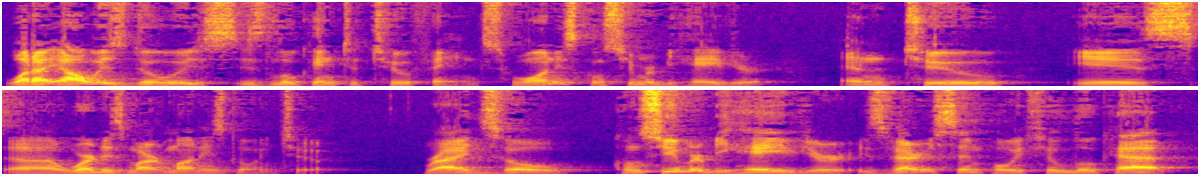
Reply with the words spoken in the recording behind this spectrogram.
What I always do is is look into two things. One is consumer behavior, and two is uh, where the smart money is going to, right? Mm. So consumer behavior is very simple. If you look at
